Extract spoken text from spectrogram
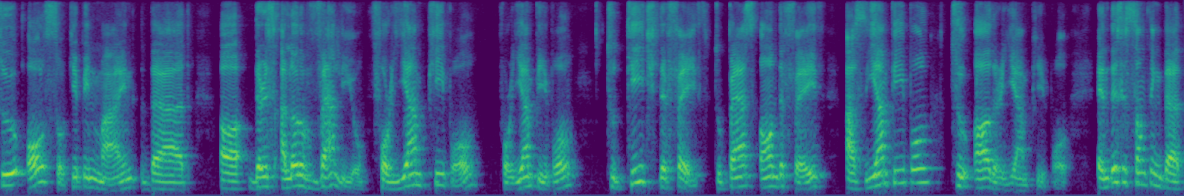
to also keep in mind that uh, there is a lot of value for young people, for young people to teach the faith, to pass on the faith as young people to other young people and this is something that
